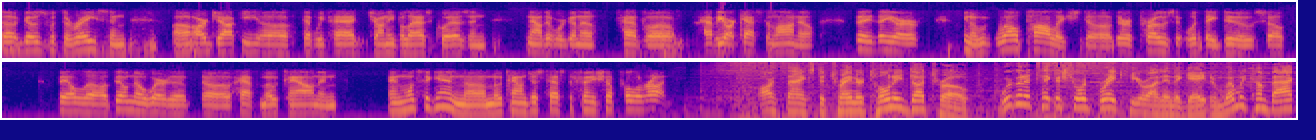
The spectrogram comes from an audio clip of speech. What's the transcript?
uh, goes with the race. And uh, our jockey uh, that we've had, Johnny Velazquez, and now that we're going to have uh, Javier Castellano, they they are you know, well polished. Uh, they're pros at what they do, so they'll uh, they'll know where to uh, have Motown, and and once again, uh, Motown just has to finish up full of run. Our thanks to trainer Tony Dutrow. We're going to take a short break here on In the Gate, and when we come back,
